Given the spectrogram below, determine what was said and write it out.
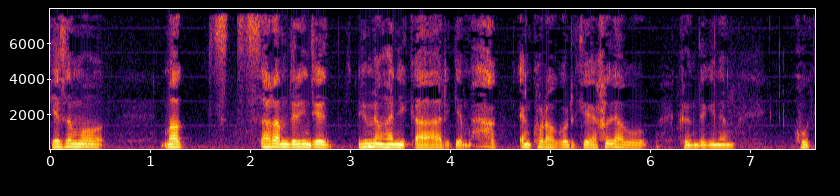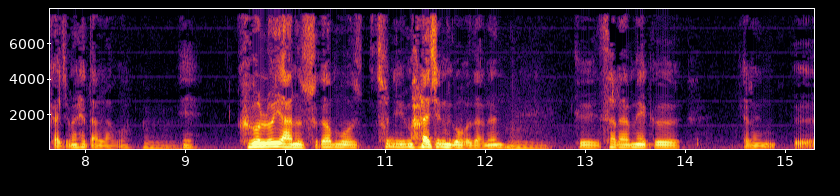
그래서 뭐 막 사람들이 이제 유명하니까 이렇게 막 앵콜하고 이렇게 하려고 그런데 그냥 거기까지만 해달라고. 음. 예. 그걸로 야누스가 뭐 손님이 많아지는 것보다는 음. 그 사람의 그, 그런 그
